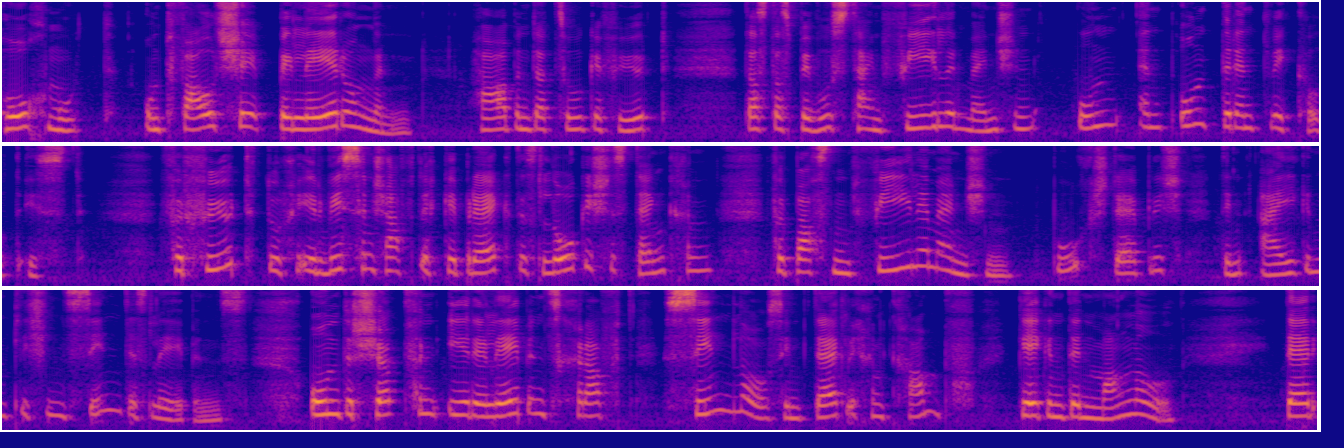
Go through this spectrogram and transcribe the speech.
Hochmut und falsche Belehrungen haben dazu geführt, dass das Bewusstsein vieler Menschen unterentwickelt ist. Verführt durch ihr wissenschaftlich geprägtes logisches Denken verpassen viele Menschen buchstäblich den eigentlichen Sinn des Lebens und erschöpfen ihre Lebenskraft sinnlos im täglichen Kampf gegen den Mangel, der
